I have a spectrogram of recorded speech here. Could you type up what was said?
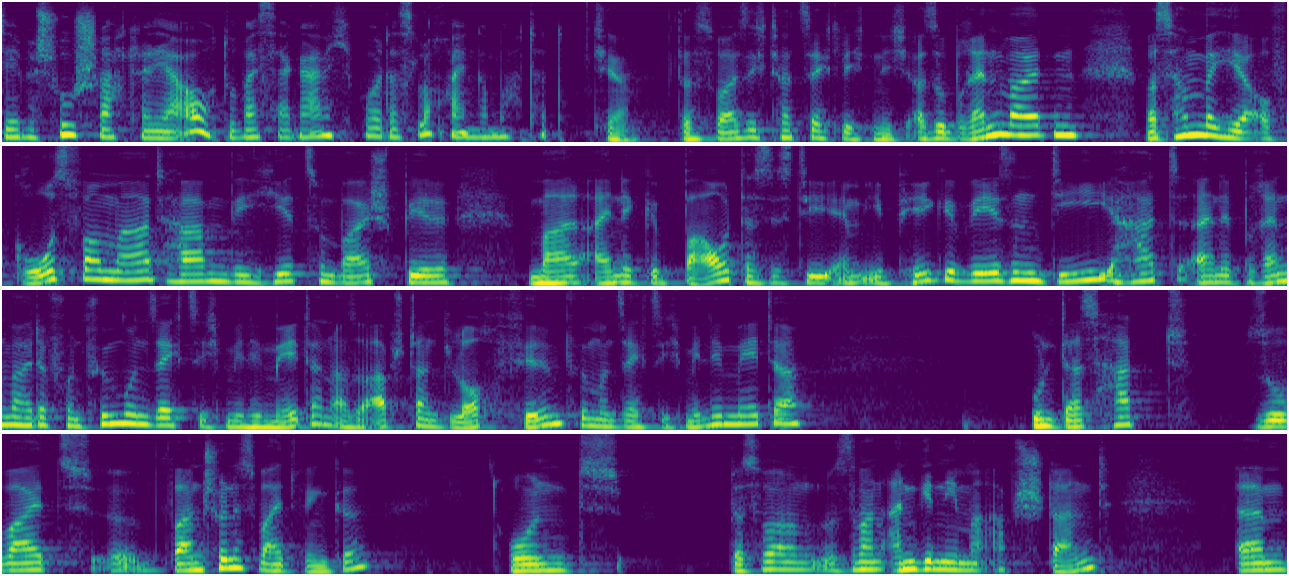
dem Schuhschachtel ja auch. Du weißt ja gar nicht, wo er das Loch reingemacht hat. Tja, das weiß ich tatsächlich nicht. Also Brennweiten, was haben wir hier? Auf Großformat haben wir hier zum Beispiel mal eine gebaut. Das ist die MIP gewesen. Die hat eine Brennweite von 65 Millimetern, also Abstand Loch Film 65 Millimeter. Und das hat soweit, äh, war ein schönes Weitwinkel. Und das war, das war ein angenehmer Abstand. Ähm,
